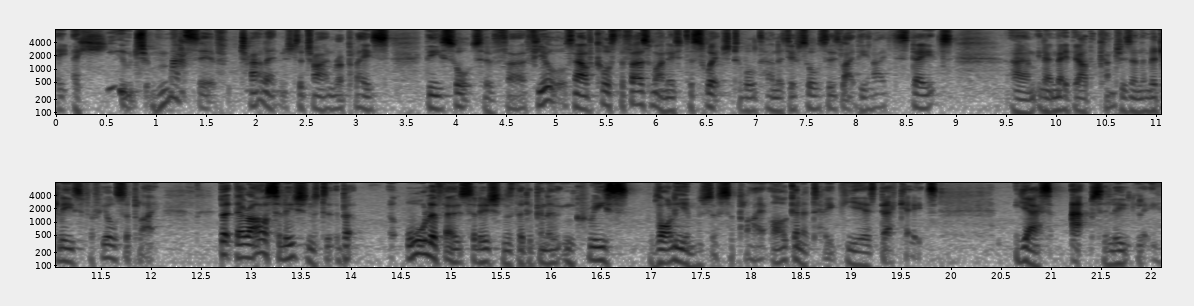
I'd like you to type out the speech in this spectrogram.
a, a huge, massive challenge to try and replace these sorts of uh, fuels. Now, of course, the first one is to switch to alternative sources like the United States, um, you know, maybe other countries in the Middle East for fuel supply. But there are solutions to, but all of those solutions that are going to increase volumes of supply are going to take years, decades. Yes, absolutely.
